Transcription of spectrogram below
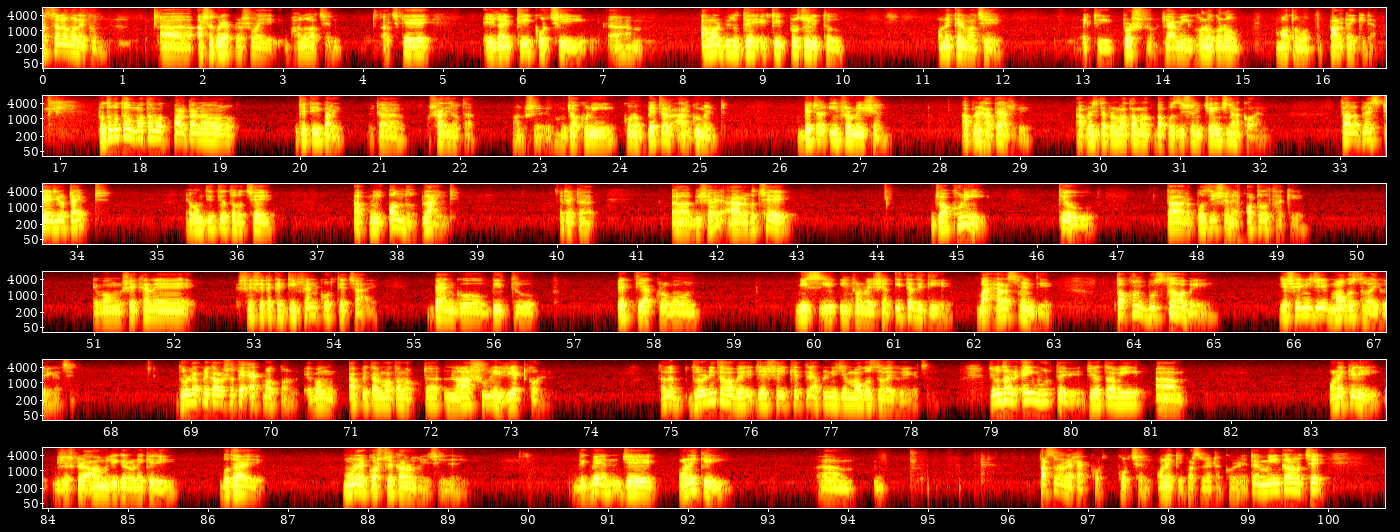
আসসালামু আলাইকুম। আশা করি আপনারা সবাই ভালো আছেন। আজকে এই লাইভটি করছি আমার বিরুদ্ধে একটি প্রচলিত অনেকের মাঝে একটি প্রশ্ন যে আমি ঘন, ঘন মতামত পাল্টাই কিনা। প্রথমত মতামত পাল্টানো যেতেই পারে। এটা স্বাধীনতা মানুষের এবং যখনই কোনো বেটার আর্গুমেন্ট, বেটার ইনফরমেশন আপনার হাতে আসবে, আপনি যদি আপনার মতামত বা পজিশন চেঞ্জ না করেন, তাহলে আপনি stereotyped এবং দ্বিতীয়ত হচ্ছে আপনি অন্ধ, ব্লাইন্ড। এটা একটা বিষয়। আর হচ্ছে যখনই কেউ তার পজিশনে অটল থাকে এবং সেখানে সে সেটাকে ডিফেন্ড করতে চায়, ব্যঙ্গ, বিদ্রুপ ব্যক্তি আক্রমণ, মিস ইনফরমেশন ইত্যাদি দিয়ে বা হ্যারাসমেন্ট দিয়ে, তখন বুঝতে হবে যে সে নিজে মগজ ধলাই হয়ে গেছে। ধরুন আপনি কারোর সাথে একমত নন এবং আপনি তার মতামতটা না শুনেই রিঅ্যাক্ট করেন। তাহলে ধরে নিতে হবে যে সেই ক্ষেত্রে আপনি নিজে মগজ ধলাই হয়ে গেছেন। যেমন ধরেন এই মুহূর্তে যেহেতু আম অনেকেরই বিশেষ করে আওয়ামী লীগের অনেকেরই বোধহয় মনের কষ্টের কারণ হয়েছি ইদানিং। দেখবেন যে অনেকেই পার্সোনাল অ্যাটাক করছেন। অনেকে পার্সোনাল অ্যাটাক করেন। এটা মেইন কারণ হচ্ছে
